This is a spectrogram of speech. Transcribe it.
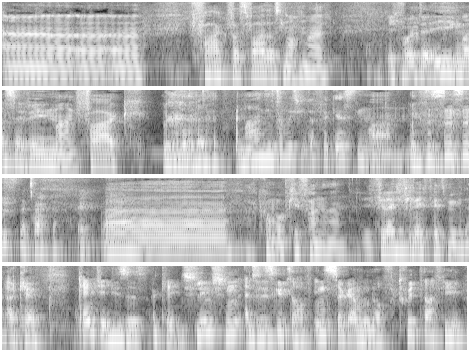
Äh, äh, äh, fuck, was war das nochmal? Ich wollte irgendwas erwähnen, Mann. Fuck. Mann, jetzt habe ich wieder vergessen, Mann. äh, komm, okay, fang an. Vielleicht, vielleicht fällt's mir wieder. ein. Okay, kennt ihr dieses, okay, die schlimmsten, also das gibt's auch auf Instagram und auf Twitter viel,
